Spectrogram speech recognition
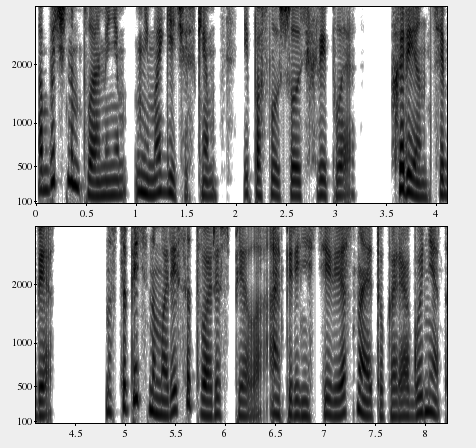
Обычным пламенем, не магическим. И послышалось хриплое. «Хрен тебе!» Наступить на Мариса тварь успела, а перенести вес на эту корягу нет.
